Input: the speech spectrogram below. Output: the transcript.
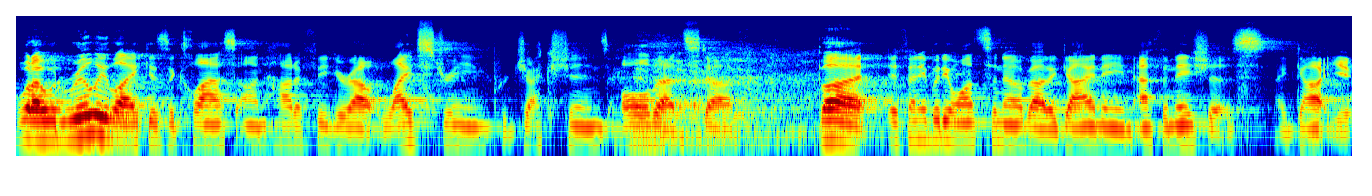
What I would really like is a class on how to figure out live stream, projections, all that stuff. But if anybody wants to know about a guy named Athanasius, I got you.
